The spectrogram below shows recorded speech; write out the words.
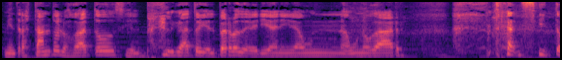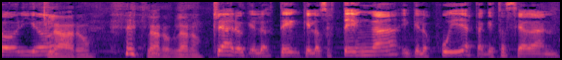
Mientras tanto, los gatos y el, el gato y el perro deberían ir a un, a un hogar transitorio. Claro, claro, claro. Claro, que los, te- que los sostenga y que los cuide hasta que estos se hagan.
